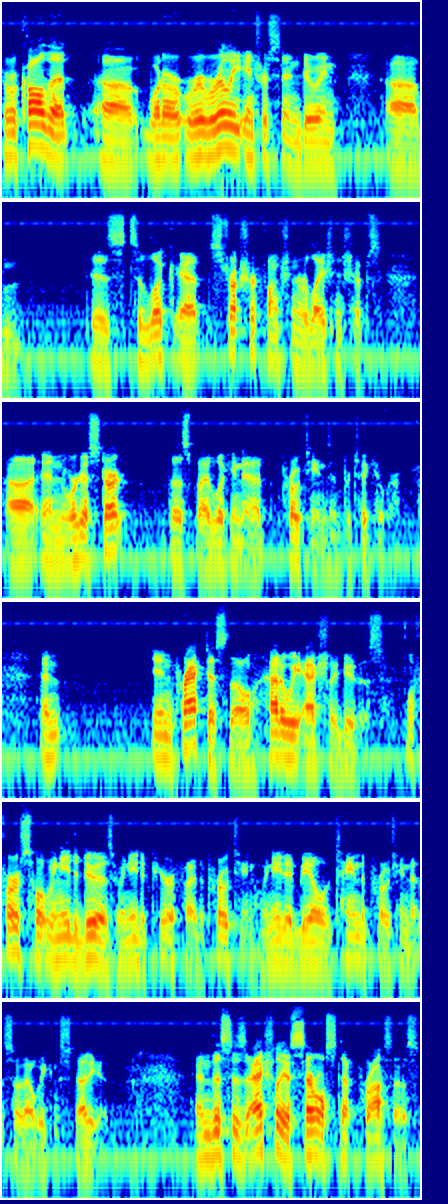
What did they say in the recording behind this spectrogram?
So recall that uh, what we're really interested in doing um, is to look at structure-function relationships. Uh, and we're going to start this by looking at proteins in particular. And in practice, though, how do we actually do this? Well, first, what we need to do is we need to purify the protein. We need to be able to obtain the protein that, so that we can study it. And this is actually a several-step process.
